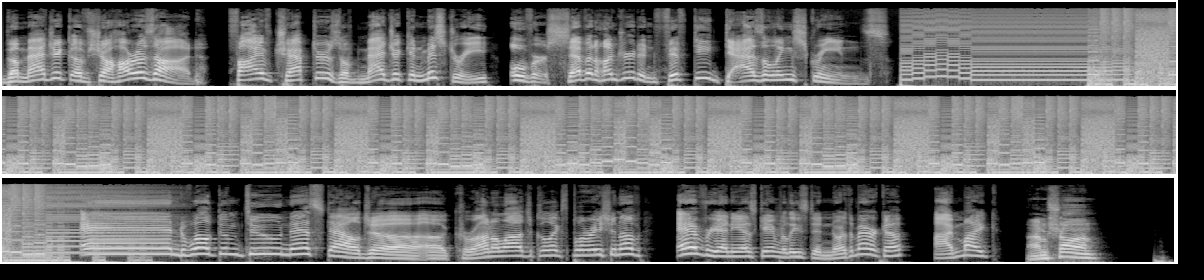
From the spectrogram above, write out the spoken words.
The Magic of Scheherazade. Five chapters of magic and mystery over 750 dazzling screens. Welcome to Nostalgia, a chronological exploration of every NES game released in North America. I'm Mike, I'm Sean.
